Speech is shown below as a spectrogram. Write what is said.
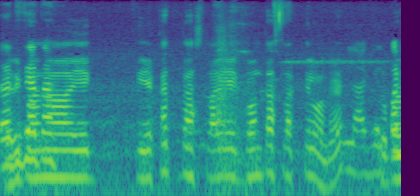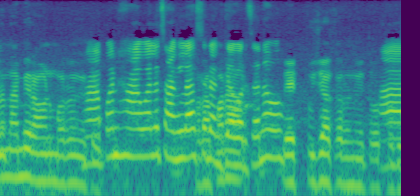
तर तिथे आता एक एकच तास लाग एक दोन तास लागतील मला. लागेल. तोपर्यंत आम्ही राऊंड मारून हा येतो. पण हा वाला चांगला असतो डंक्यावरचा ना हो. पेट पूजा करून येतो हा काय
